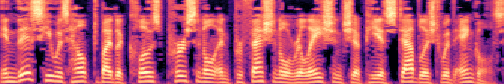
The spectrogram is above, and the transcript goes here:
In this he was helped by the close personal and professional relationship he established with Engels.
